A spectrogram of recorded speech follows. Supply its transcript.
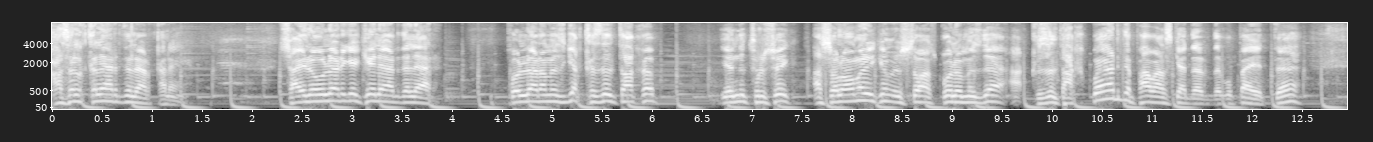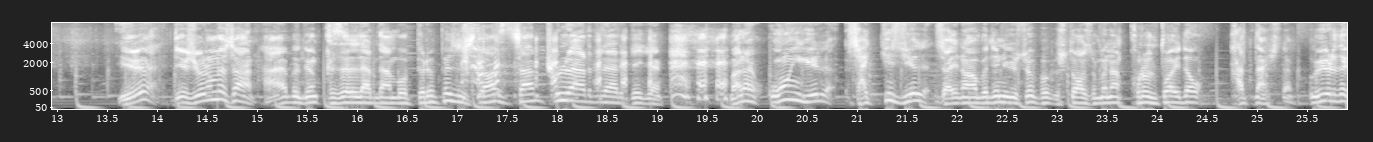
hazil qilardilar qarang. Saylovlarga kelardilar. Qo'llarimizga qizil taqib endi tursak assalomu alaykum ustoz qo'limizda qizil taqib qo'yardi pavaskadirdi bu paytda Ye, dejurmisan? Ha, bugun qizillardan bo'lib turibmiz, ustoz, desam kulardilar keyin. Mana 10 yil, 8 yil Zaynobiddin Yusupov ustozim bilan qurultoyda qatnashdim. U yerda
